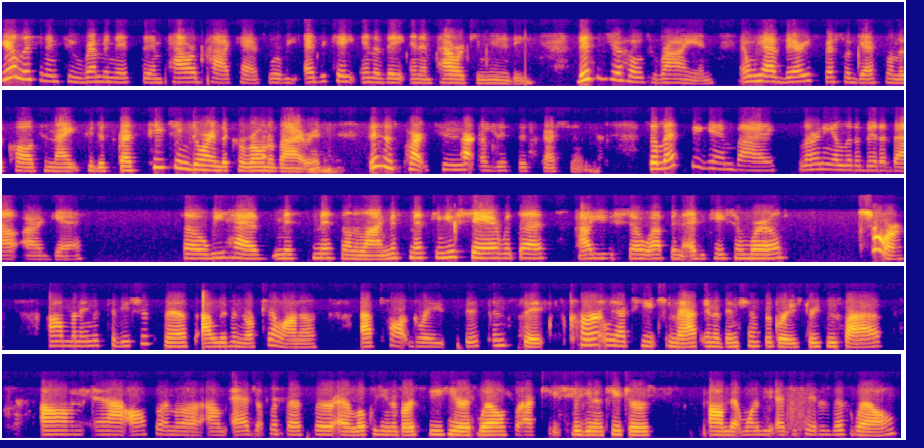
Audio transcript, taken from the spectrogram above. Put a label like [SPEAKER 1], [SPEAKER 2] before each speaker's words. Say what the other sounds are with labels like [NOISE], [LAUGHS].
[SPEAKER 1] You're listening to Reminisce the Empower podcast, where we educate, innovate, and empower community. This is your host, Ryan, and we have very special guests on the call tonight to discuss teaching during the coronavirus. This is part two of this discussion. So let's begin by learning a little bit about our guests. So we have Miss Smith on the line. Miss Smith, can you share with us how you show up in the education world?
[SPEAKER 2] Sure. Um, my name is Tavisha Smith. I live in North Carolina. I've taught grades fifth and sixth. Currently, I teach math intervention for grades three through five. Um, and I also am a um, adjunct professor at a local university here as well. So I teach beginning teachers um, that want to be educators as well.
